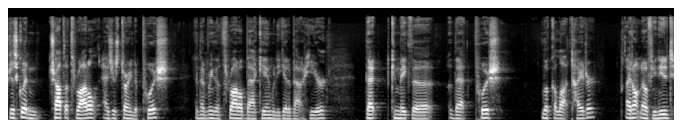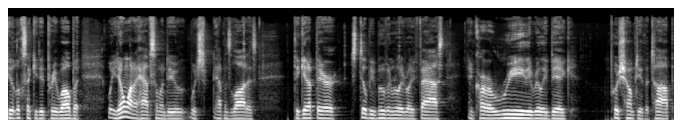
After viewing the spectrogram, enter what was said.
just go ahead and chop the throttle as you're starting to push, and then bring the throttle back in when you get about here. That can make the that push look a lot tighter. I don't know if you needed to. It looks like you did pretty well, but what you don't want to have someone do, which happens a lot, is to get up there, still be moving really, really fast, and carve a really, really big push humpty at the top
